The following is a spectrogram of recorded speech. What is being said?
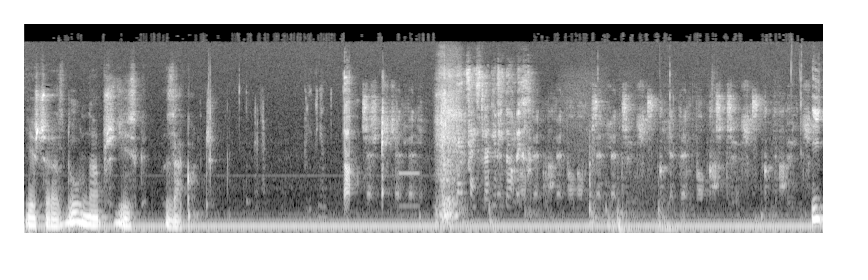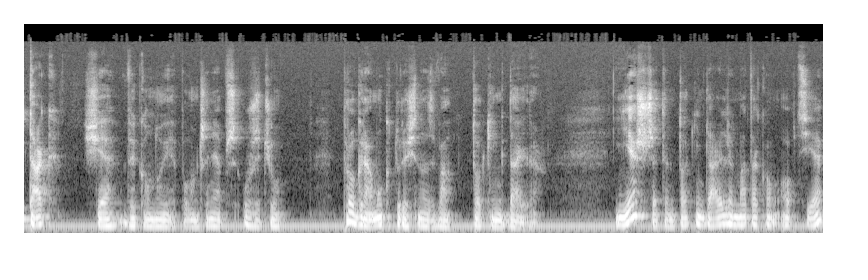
Jeszcze raz w dół na przycisk zakończ. I tak się wykonuje połączenia przy użyciu programu, który się nazywa Talking Dialer. Jeszcze ten Talking Dialer ma taką opcję,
